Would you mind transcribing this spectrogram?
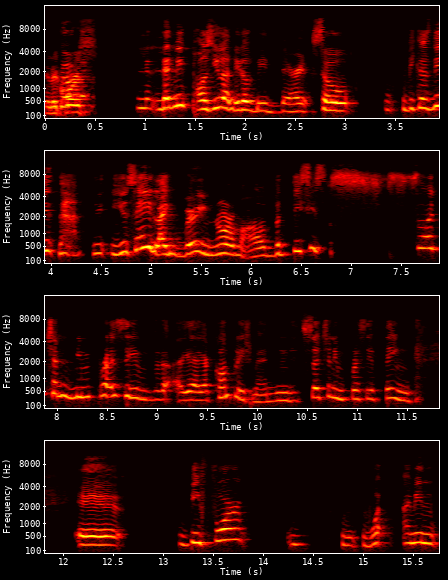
And of course, let me pause you a little bit there. So, because this, you say like very normal, but this is such an impressive uh, accomplishment. It's such an impressive thing. Uh, before, what I mean,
